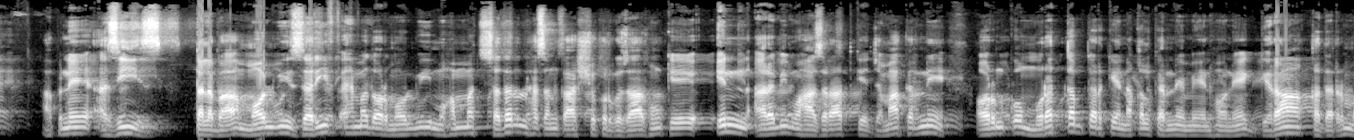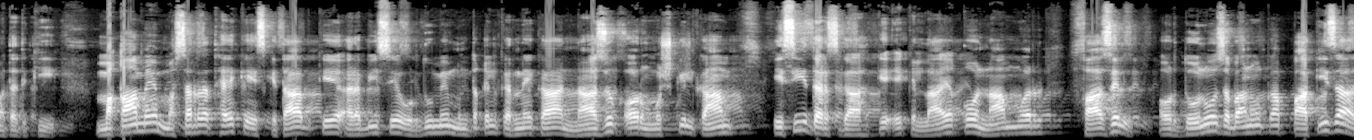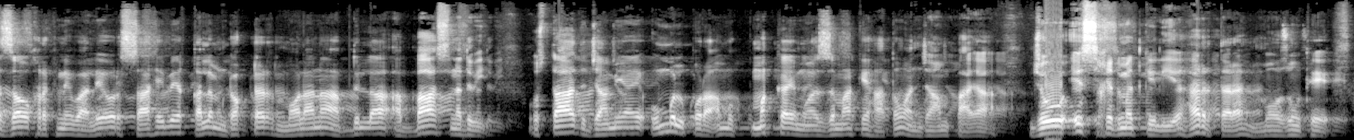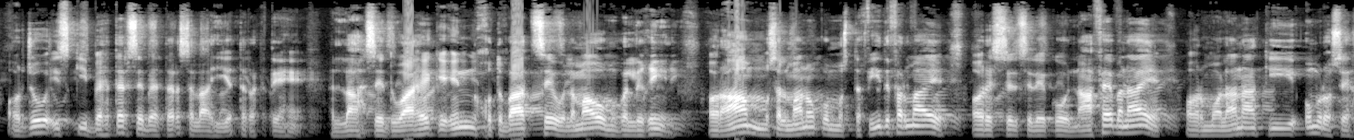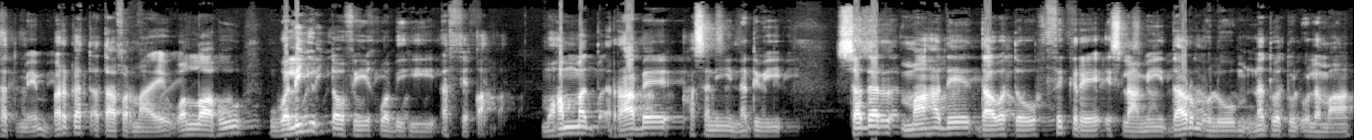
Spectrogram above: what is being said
اپنے عزیز طلبہ مولوی ظریف احمد اور مولوی محمد صدر الحسن کا شکر گزار ہوں کہ ان عربی محاضرات کے جمع کرنے اور ان کو مرتب کر کے نقل کرنے میں انہوں نے گراں قدر مدد کی۔ مقام مسرت ہے کہ اس کتاب کے عربی سے اردو میں منتقل کرنے کا نازک اور مشکل کام اسی درسگاہ کے ایک لائق و نامور فاضل اور دونوں زبانوں کا پاکیزہ ذوق رکھنے والے اور صاحب قلم ڈاکٹر مولانا عبداللہ عباس ندوی۔ استاد جامعہ ام القرآن مکہ معظمہ کے ہاتھوں انجام پایا، جو اس خدمت کے لیے ہر طرح موزوں تھے اور جو اس کی بہتر سے بہتر صلاحیت رکھتے ہیں۔ اللہ سے دعا ہے کہ ان خطبات سے علماء و مبلغین اور عام مسلمانوں کو مستفید فرمائے اور اس سلسلے کو نافع بنائے اور مولانا کی عمر و صحت میں برکت عطا فرمائے۔ واللہ ولی التوفیق و بھی الثقہ۔ محمد رابع حسنی ندوی۔ صدر ماہد دعوت و فکر اسلامی دارالعلوم ندوۃ العلماء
